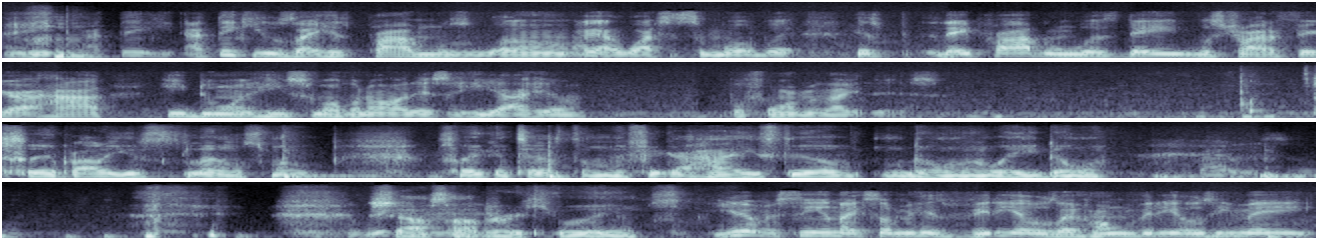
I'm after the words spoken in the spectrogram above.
And he, Hmm. I think, I think he was like his problem was. Um, I gotta watch it some more, but his they problem was they was trying to figure out how he doing. He smoking all this, and he out here performing like this. So they probably used to let him smoke so they can test him and figure out how he's still doing what he doing. Probably so. Shouts out to Ricky Williams. You ever seen like some of his videos, like home videos he made?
